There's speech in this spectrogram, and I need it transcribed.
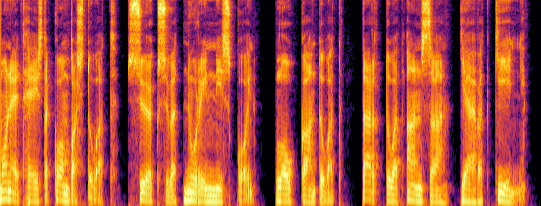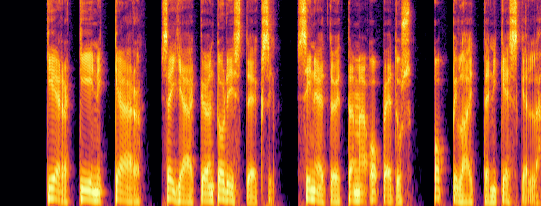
Monet heistä kompastuvat, syöksyvät nurin niskoin, loukkaantuvat, tarttuvat ansaan, jäävät kiinni. Kierrä kiinni käärö, se jääköön todisteeksi. Sinetöi tämä opetus oppilaitteni keskellä.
